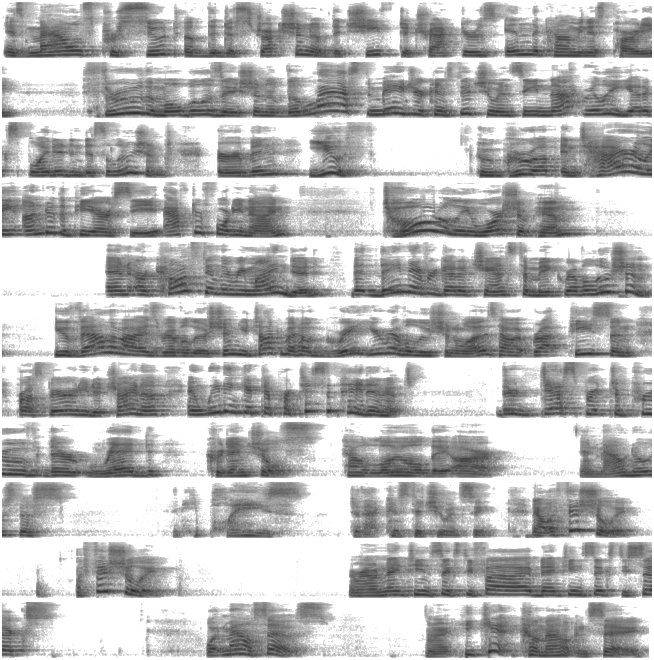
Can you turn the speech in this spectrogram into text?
is Mao's pursuit of the destruction of the chief detractors in the Communist Party through the mobilization of the last major constituency not really yet exploited and disillusioned urban youth, who grew up entirely under the PRC after 49, totally worship him, and are constantly reminded that they never got a chance to make revolution. You valorize revolution, you talk about how great your revolution was, how it brought peace and prosperity to China, and we didn't get to participate in it. They're desperate to prove their red credentials, how loyal they are. And Mao knows this, and he plays to that constituency. Now, officially, officially, around 1965, 1966, what Mao says, all right, he can't come out and say,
